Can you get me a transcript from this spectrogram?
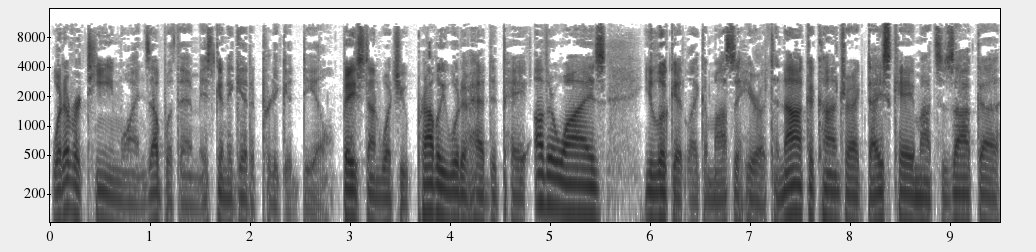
whatever team winds up with him is going to get a pretty good deal based on what you probably would have had to pay otherwise. You look at like a Masahiro Tanaka contract, Daisuke Matsuzaka,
